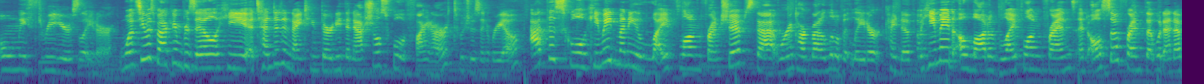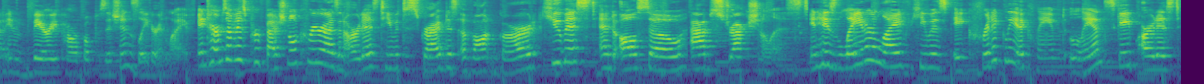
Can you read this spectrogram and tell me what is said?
only three years later. Once he was back in Brazil, he attended in 1930 the National School of Fine Arts, which was in Rio. At this school, he made many lifelong friendships that we're gonna talk about a little bit later, kind of. But he made a lot of lifelong friends and also friends that would end up in very powerful positions later in life. In terms of his professional career as an artist, he was described as avant-garde, cubist, and also abstractionalist. In his later life, he was a critically acclaimed landscape artist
